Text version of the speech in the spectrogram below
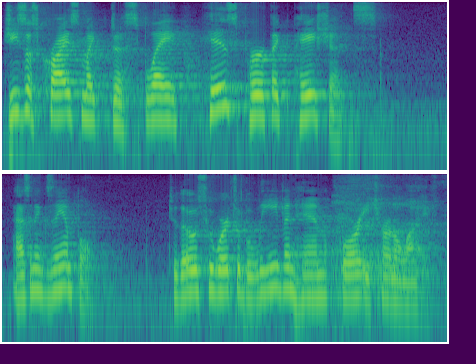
Jesus Christ might display his perfect patience as an example to those who were to believe in him for eternal life.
